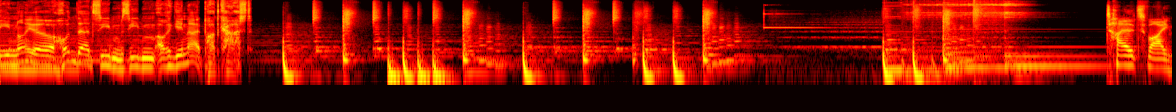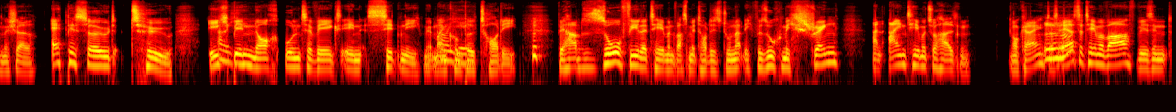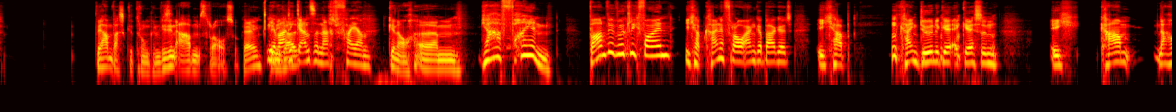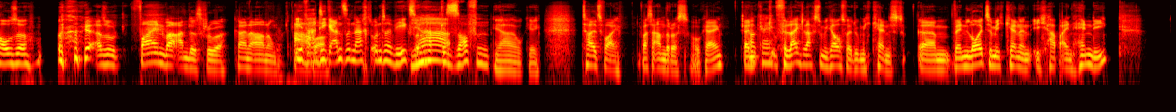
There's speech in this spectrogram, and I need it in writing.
Die neue 1077 Original Podcast. Teil 2, Michelle. Episode 2. Ich Oh je. bin noch unterwegs in Sydney mit meinem Oh je. Kumpel Toddy. Wir haben so viele Themen, was mit Toddy zu tun hat. Ich versuche mich streng an ein Thema zu halten. Okay? Das Mhm. erste Thema war, wir sind, wir haben was getrunken. Wir sind abends raus, okay? Bin Ihr wart die halt- ganze Nacht feiern. Genau. Ähm, ja, fein. Waren wir wirklich fein? Ich habe keine Frau angebaggert. Ich habe kein Döner gegessen. Ich kam nach Hause. also fein war andersruhe. Keine Ahnung. Ihr wart die ganze Nacht unterwegs und Ja. habt gesoffen. ja, okay. Teil 2, was anderes, okay? Und Okay. Vielleicht lachst du mich aus, weil du mich kennst. Ähm, wenn Leute mich kennen, ich habe ein Handy.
